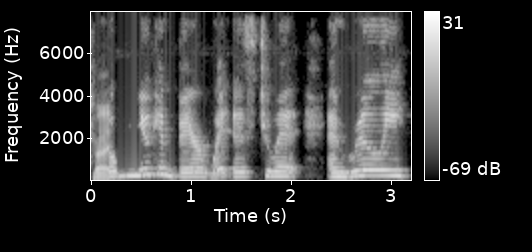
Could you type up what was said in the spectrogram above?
Right. Right. But when you can bear witness to it and really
